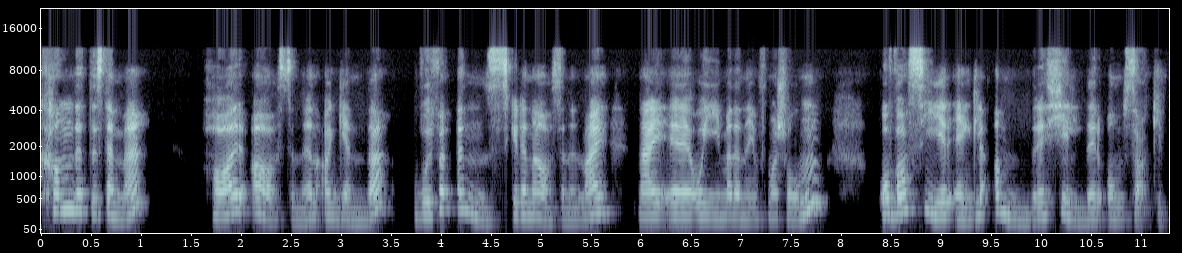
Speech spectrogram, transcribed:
Kan dette stemme? Har avsenderen en agenda? Hvorfor ønsker denne avsenderen meg nei, eh, å gi meg denne informasjonen? Og hva sier egentlig andre kilder om saken?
